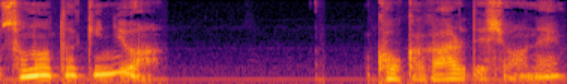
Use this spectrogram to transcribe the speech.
その時には効果があるでしょうね。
